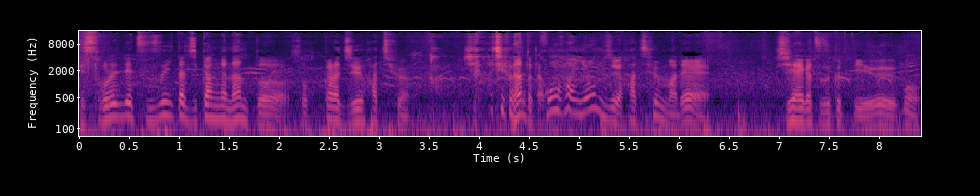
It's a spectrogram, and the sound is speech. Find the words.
でそれで続いた時間がなんとそこから18分。18分なんと後半48分まで試合が続くっていうもう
